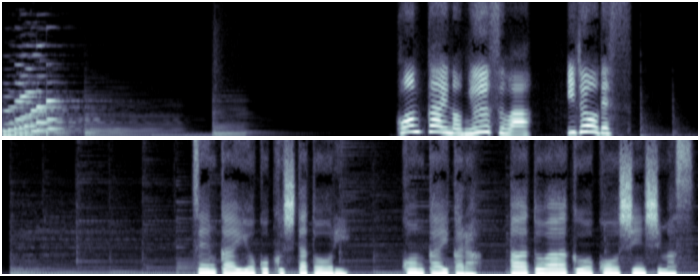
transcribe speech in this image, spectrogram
今回のニュースは以上です。前回予告した通り、今回からアートワークを更新します。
